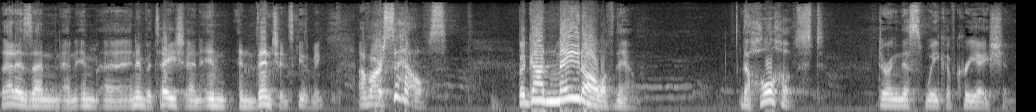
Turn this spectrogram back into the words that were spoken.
That is an, an, uh, an invitation, an invention, excuse me, of ourselves. But God made all of them, the whole host, during this week of creation.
